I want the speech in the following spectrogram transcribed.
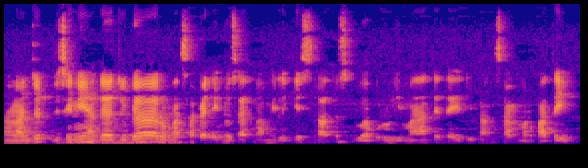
Nah, lanjut di sini ada juga Rumah Sakit Indosat memiliki 125 TT di Bangsal Merpati,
